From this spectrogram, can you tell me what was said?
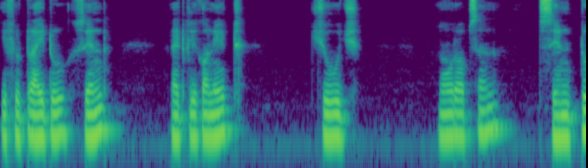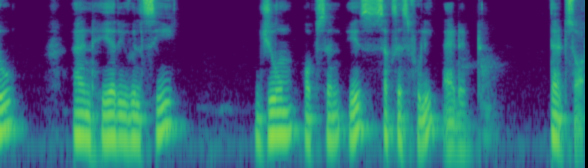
if you try to send right click on it choose more option send to and here you will see zoom option is successfully added. That's all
